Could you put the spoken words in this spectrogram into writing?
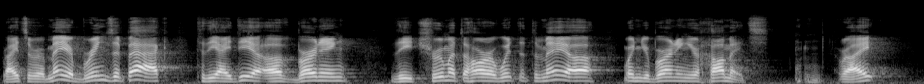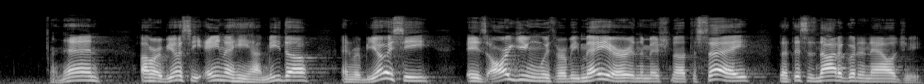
Right, so Rabbi Meir brings it back to the idea of burning the truma tahara with the tamea when you're burning your chametz. right? And then, Amar Rabbi Yossi, Einahi Hamida, and Rabbi Yossi, is arguing with Rabbi Meir in the Mishnah to say that this is not a good analogy.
